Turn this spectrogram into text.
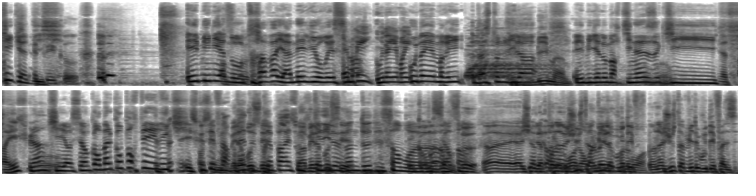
Kikadi. Emiliano travaille à améliorer ça. Emery, Unai Emery. Unai Emery d'Aston Villa. Bim. Emiliano Martinez qui, Il a travaillé celui-là qui s'est encore mal comporté, Eric. Est-ce que c'est fair play de préparer son Kikadi le bossé. 22 décembre on, a juste envie de vous défoncer.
